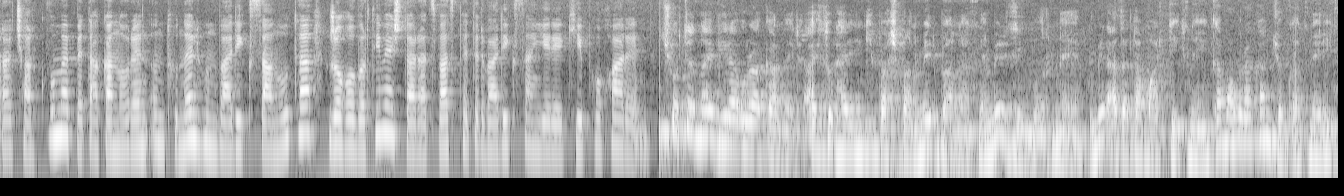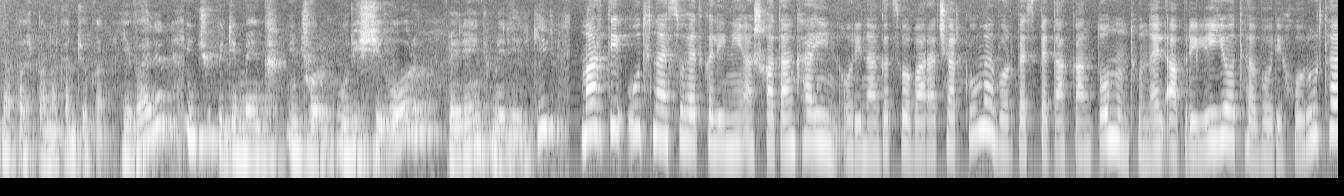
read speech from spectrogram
առաջարկվում է պետականորեն ընդունել հունվարի 28-ը ժողովրդի մեջ տարածված փետրվարի 23-ի փոխարեն։ Ինչ որտեղ նաև վիրավորական էր։ Այսօր հայրենիքի պաշտպանը մեր բանակն է, մեր զինվորն է, մեր ազատամարտիկն են, կամավորական ջոկատներ, ինքնապաշտպանական ջոկատ։ Եվ այլն, ինչու պիտի մենք ինչ որ ուրիշի օր բերենք մեր երկիր։ Մարտի 8-ն այսուհետ կլինի աշխատանքային օրինագծվով առաջարկվում է որպես պետական տոն ընդունել ապրիլի 7-ը, որի խորհուրդը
